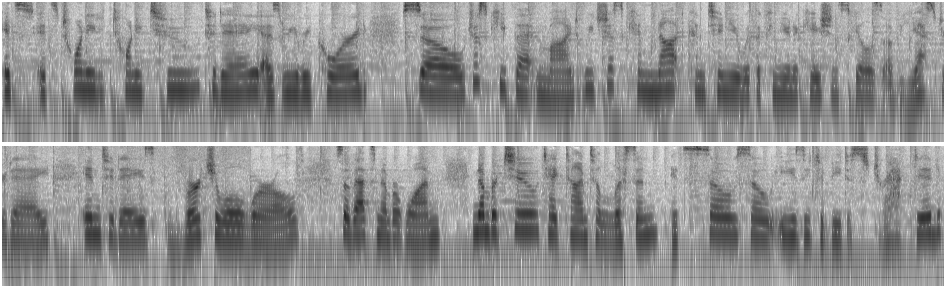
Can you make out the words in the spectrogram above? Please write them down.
It's it's 2022 today as we record. So just keep that in mind. We just cannot continue with the communication skills of yesterday in today's virtual world. So that's number 1. Number 2, take time to listen. It's so so easy to be distracted.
